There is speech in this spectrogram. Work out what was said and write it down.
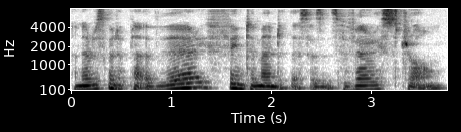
And I'm just going to apply a very faint amount of this as it's very strong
